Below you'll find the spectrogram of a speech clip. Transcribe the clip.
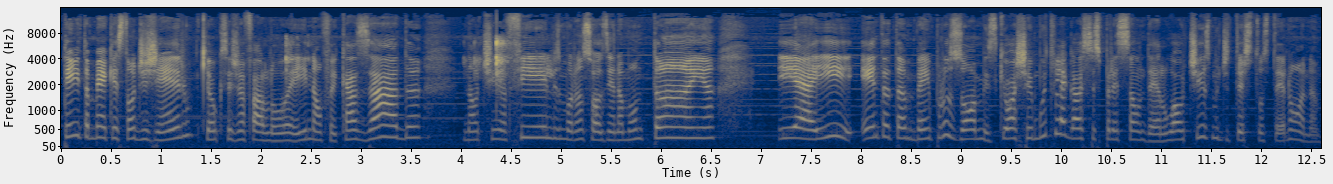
tem também a questão de gênero, que é o que você já falou aí, não foi casada, não tinha filhos, morando sozinha na montanha. E aí entra também para os homens, que eu achei muito legal essa expressão dela, o autismo de testosterona.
